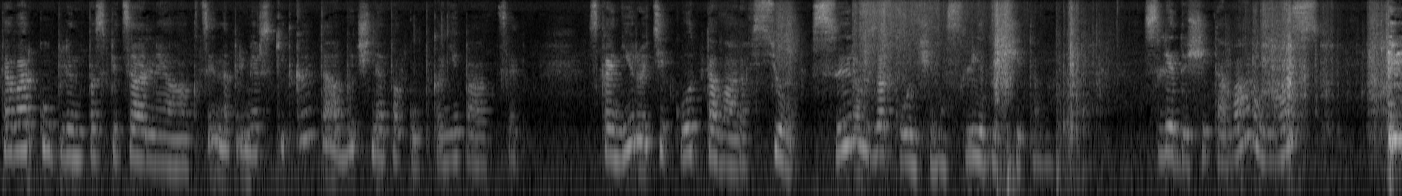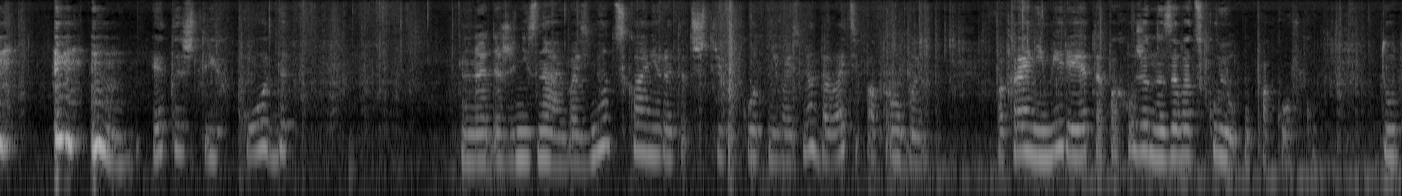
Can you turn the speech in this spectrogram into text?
Товар куплен по специальной акции, например, скидка. Это обычная покупка, не по акции. Сканируйте код товара. Все, с сыром закончено. Следующий товар. Следующий товар у нас это штрих-код. Но я даже не знаю, возьмет сканер этот штрих-код, не возьмет. Давайте попробуем. По крайней мере, это похоже на заводскую упаковку. Тут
